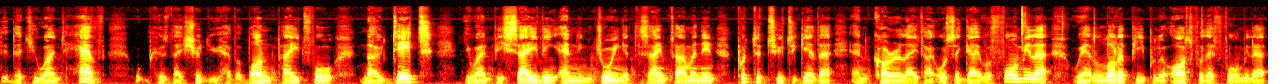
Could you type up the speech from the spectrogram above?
that you won't have because they should you have a bond paid for, no debt, you won't be saving and enjoying at the same time, and then put the two together and correlate. I also gave a formula. We had a lot of people who asked for that formula.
